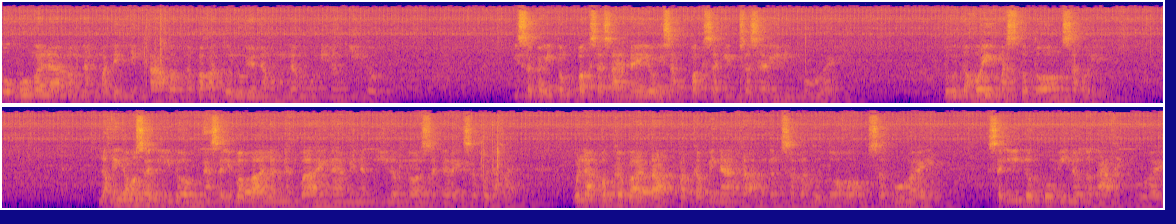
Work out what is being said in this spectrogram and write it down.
o bunga lamang ng matinding takot na baka tuluyan akong lamunin ng ilog. Isa ba itong pagsasanay o isang pagsagip sa sariling buhay? Doon ako'y mas totoong sa huli. Laki ako sa ilog, nasa ibaba lang ng bahay namin ng ilog noon sa Garay sa Bulacan. Mula pagkabata, pagkabinata hanggang sa matuto ako sa buhay, sa ilog uminog ang aking buhay.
